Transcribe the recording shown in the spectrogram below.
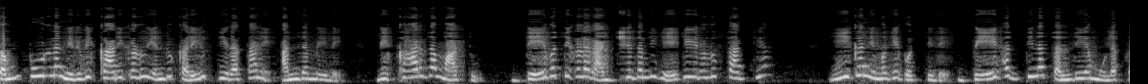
ಸಂಪೂರ್ಣ ನಿರ್ವಿಕಾರಿಗಳು ಎಂದು ಕರೆಯುತ್ತೀರಾ ತಾನೆ ಅಂದ ಮೇಲೆ ವಿಕಾರದ ಮಾತು ದೇವತೆಗಳ ರಾಜ್ಯದಲ್ಲಿ ಹೇಗೆ ಇರಲು ಸಾಧ್ಯ? ಈಗ ನಿಮಗೆ ಗೊತ್ತಿದೆ, ಬೇಹದ್ದಿನ ತಂದೆಯ ಮೂಲಕ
